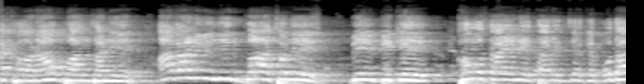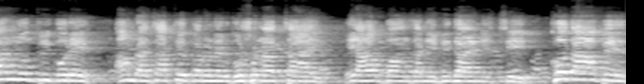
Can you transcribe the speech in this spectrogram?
এক হওয়ার আহ্বান জানিয়ে আগামী নির্বাচনে বিএনপিকে ক্ষমতা এনে তারেক জিয়াকে প্রধানমন্ত্রী করে আমরা জাতীয়করণের ঘোষণা চাই, এই আহ্বান জানিয়ে বিদায় নিচ্ছি। খোদা হাফেজ,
